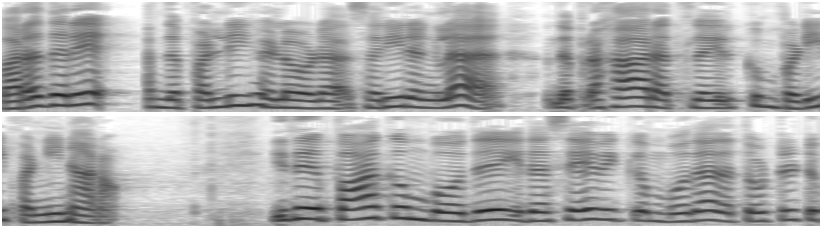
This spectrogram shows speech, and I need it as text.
வரதரே அந்த பள்ளிகளோட சரீரங்களை அந்த பிரகாரத்தில் இருக்கும்படி பண்ணினாராம். இது பார்க்கும்போது இதை சேவிக்கும் போது அதை தொட்டுட்டு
